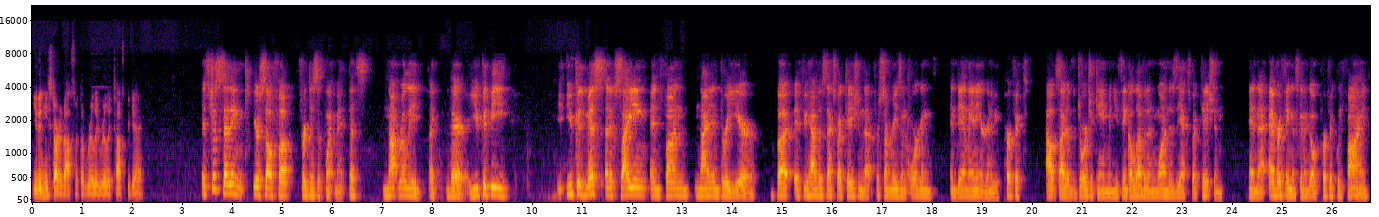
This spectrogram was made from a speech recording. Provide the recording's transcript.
Even he started off with a really, really tough beginning. It's just setting yourself up for disappointment. That's not really like there. You could be, you could miss an exciting and fun nine and three year but if you have this expectation that for some reason Oregon and Dan Lanning are going to be perfect outside of the Georgia game, and you think 11 and one is the expectation, and that everything is going to go perfectly fine,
